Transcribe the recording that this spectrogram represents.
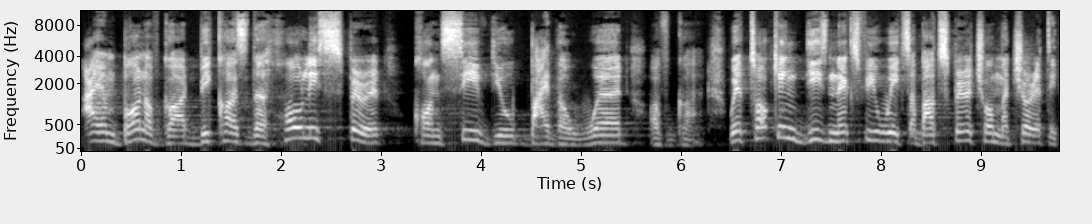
I am born of God because the Holy Spirit conceived you by the word of God. We're talking these next few weeks about spiritual maturity,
